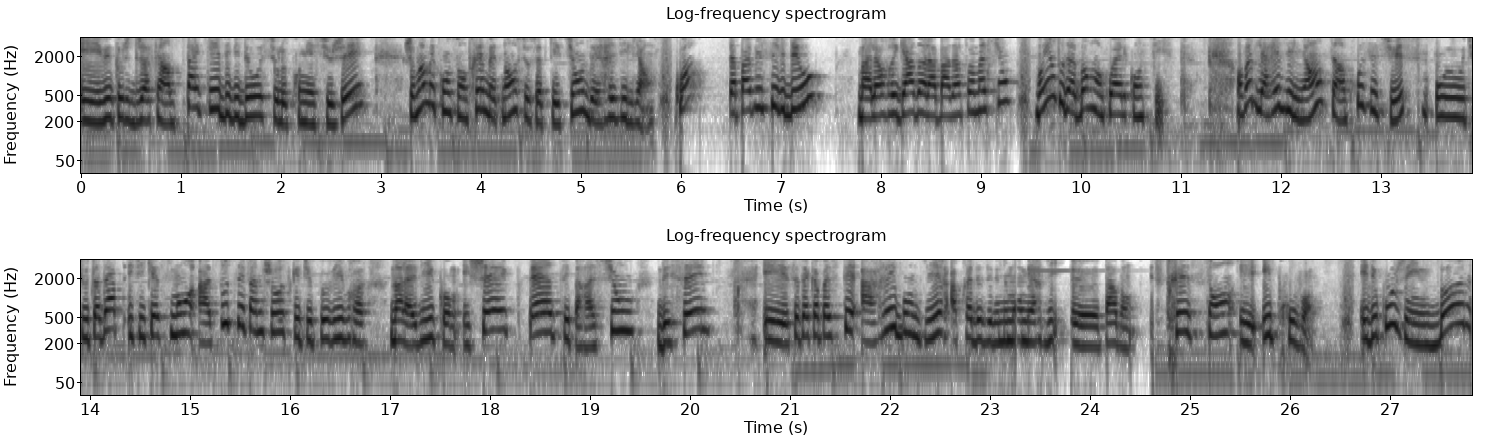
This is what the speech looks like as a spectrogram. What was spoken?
Et vu que j'ai déjà fait un paquet de vidéos sur le premier sujet, j'aimerais me concentrer maintenant sur cette question de résilience. Quoi? T'as pas vu ces vidéos? Mais alors regarde dans la barre d'informations. Voyons tout d'abord en quoi elle consiste. En fait, la résilience, c'est un processus où tu t'adaptes efficacement à toutes ces de choses que tu peux vivre dans la vie comme échec, perte, séparation, décès. Et c'est ta capacité à rebondir après des événements merdi euh, pardon, stressants et éprouvants. Et du coup, j'ai une bonne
